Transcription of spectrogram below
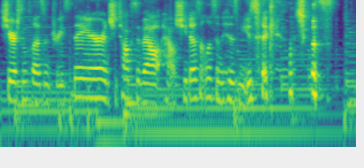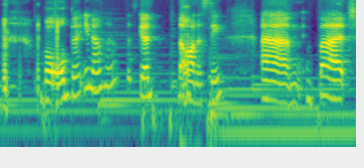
share some pleasantries there. And she talks about how she doesn't listen to his music, which was bold, but you know, it's good. The honesty. Um, but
